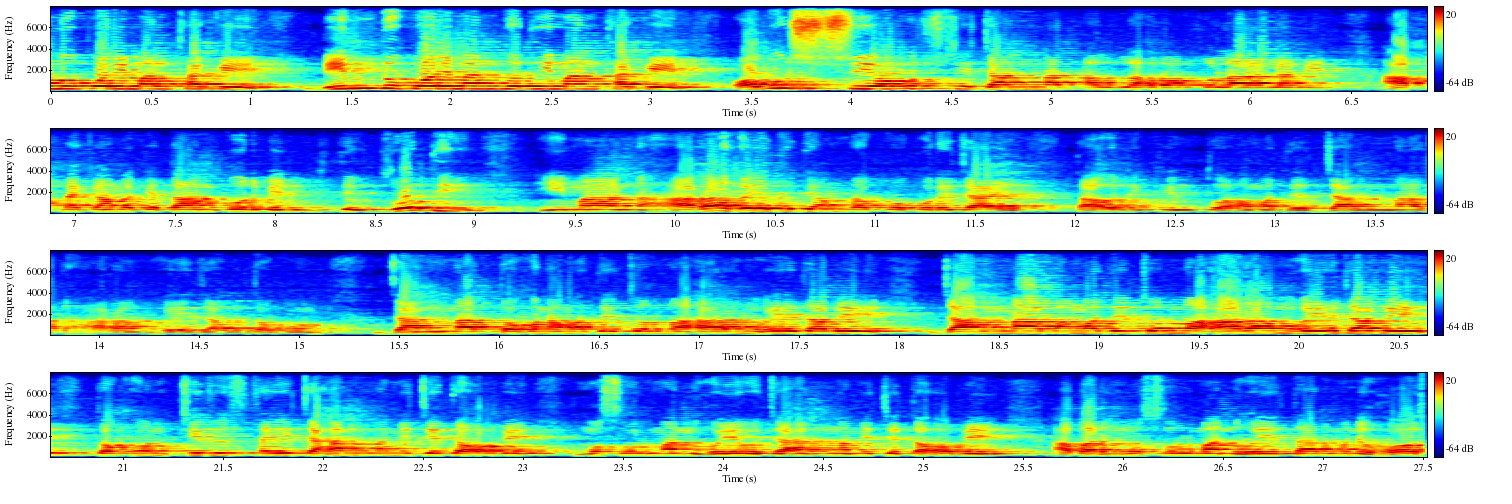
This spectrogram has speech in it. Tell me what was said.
অনুপরিমাণ থাকে, বিন্দু পরিমাণ যদি ইমান থাকে, অবশ্যই অবশ্যই জান্নাত আল্লাহ রাব্বুল আলামিন আপনাকে আমাকে দান করবেন। যদি ইমান হারা হয়ে যদি আমরা কবরে যাই, তাহলে কিন্তু আমাদের জান্নাত হারাম হয়ে যাবে তখন। জান্নাত তখন আমাদের জন্য হারাম হয়ে যাবে। জান্নাত আমাদের জন্য হারাম হয়ে যাবে। তখন চিরস্থায়ী জাহান নামে যেতে হবে। মুসলমান হয়েও জাহান নামে যেতে হবে। আবার মুসলমান হয়ে তার মানে হজ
